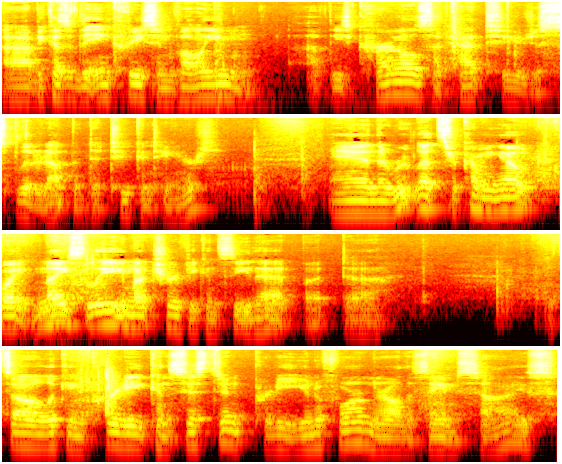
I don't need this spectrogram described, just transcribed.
Uh, because of the increase in volume of these kernels, I've had to just split it up into two containers. And the rootlets are coming out quite nicely. I'm not sure if you can see that, but uh, it's all looking pretty consistent, pretty uniform. They're all the same size.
